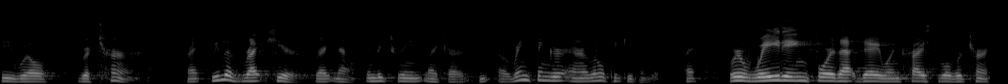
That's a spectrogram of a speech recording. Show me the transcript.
he will return right? We live right here, right now, in between like our, our ring finger and our little pinky finger, right? We're waiting for that day when Christ will return.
